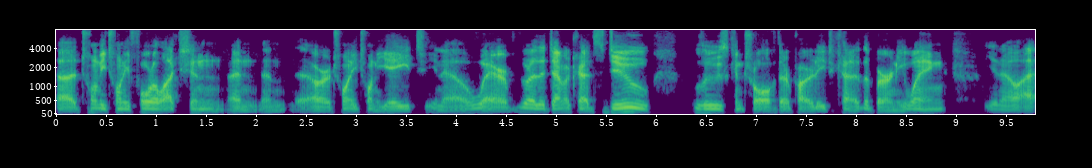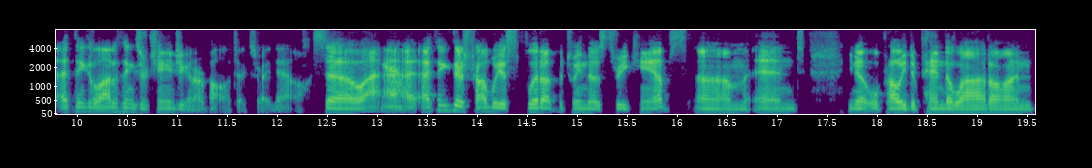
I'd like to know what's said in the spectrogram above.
a 2024 election and, and or 2028, you know, where where the Democrats do lose control of their party to kind of the Bernie wing. You know, I, I think a lot of things are changing in our politics right now. So yeah. I, I, think there's probably a split up between those three camps. Um, and, you know, it will probably depend a lot on,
